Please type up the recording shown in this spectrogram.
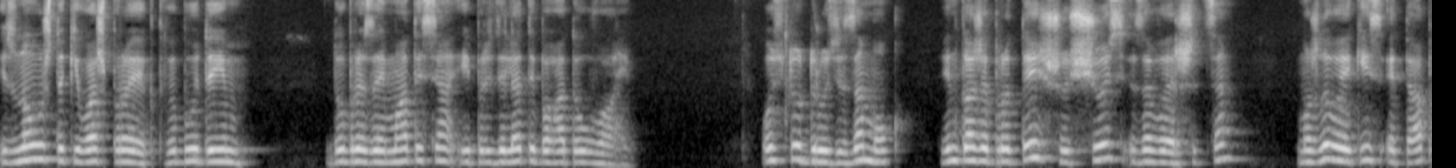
І знову ж таки ваш проєкт. Ви будете їм добре займатися і приділяти багато уваги. Ось тут, друзі, замок. Він каже про те, що щось завершиться, можливо, якийсь етап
